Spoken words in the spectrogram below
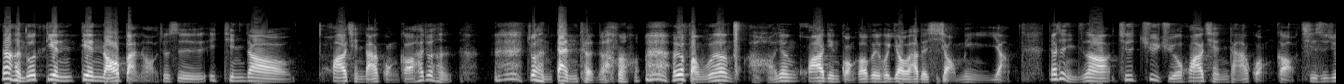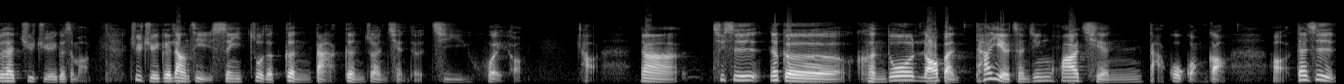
那很多店店老板哦，就是一听到花钱打广告，他就很就很蛋疼哦，他就仿佛像好像花一点广告费会要他的小命一样。但是你知道，其实拒绝花钱打广告，其实就在拒绝一个什么？拒绝一个让自己生意做得更大、更赚钱的机会哦。好，那。其实那个很多老板他也曾经花钱打过广告，好，但是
